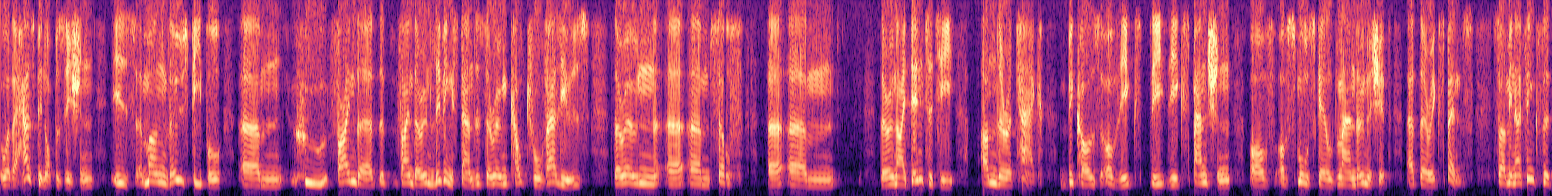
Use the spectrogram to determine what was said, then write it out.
or there has been opposition, is among those people um, who find their, find their own living standards, their own cultural values, their own uh, um, self, uh, um, their own identity under attack because of the, the, the expansion of, of small-scale land ownership at their expense. So, I mean, I think that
